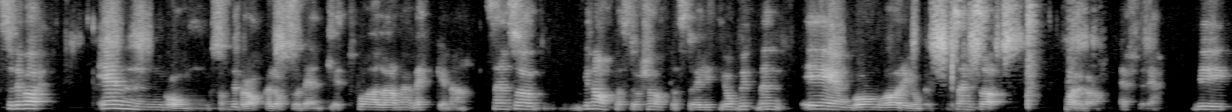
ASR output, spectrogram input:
Så det var en gång som det brakade loss ordentligt på alla de här veckorna. Sen så gnatas det och tjatas det är lite jobbigt, men en gång var det jobbigt. Sen så var det bra efter det. Vi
